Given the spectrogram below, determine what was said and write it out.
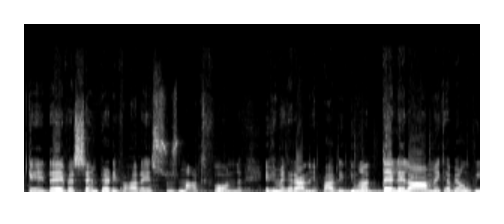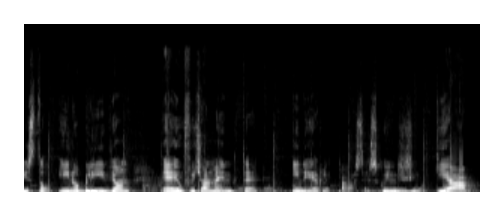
che deve sempre arrivare su smartphone e vi metterà nei panni di una delle lame che abbiamo visto in Oblivion e ufficialmente in early access. Quindi chi ha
